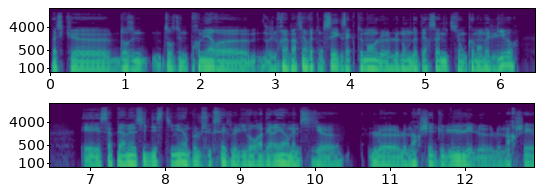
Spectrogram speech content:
parce que dans une euh, première partie en fait on sait exactement le, nombre de personnes qui ont commandé le livre. Et ça permet aussi d'estimer un peu le succès que le livre aura derrière même si le, marché du LUL et le, marché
